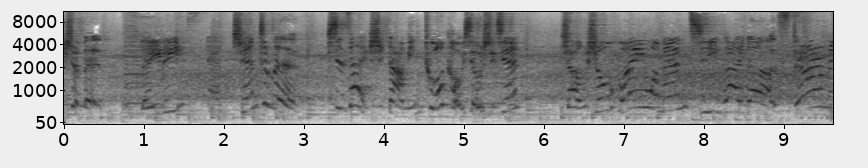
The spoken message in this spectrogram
先生们，Ladies and Gentlemen，现在是大明脱口秀时间，掌声欢迎我们亲爱的 s t a r m y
